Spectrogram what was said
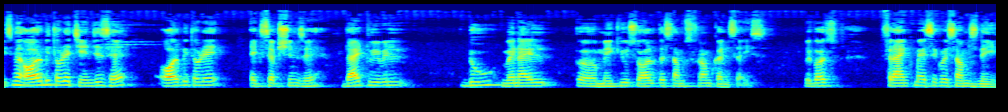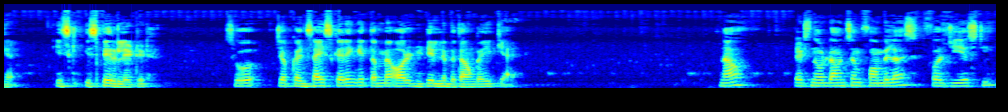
इसमें और भी थोड़े चेंजेस है, और भी थोड़े एक्सेप्शन है that we will do when I make you solve the sums from Concise because Frank में ऐसे कोई सम्स नहीं है। इस इस पे रिलेटेड सो so, जब कंसाइज करेंगे तब मैं और डिटेल में बताऊँगा ये क्या है। Now let's note down some formulas for GST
